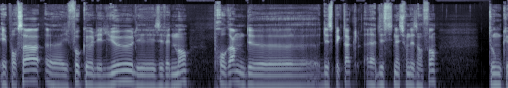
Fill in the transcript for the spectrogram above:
Et pour ça, il faut que les lieux, les événements programment de, des spectacles à destination des enfants. Donc,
